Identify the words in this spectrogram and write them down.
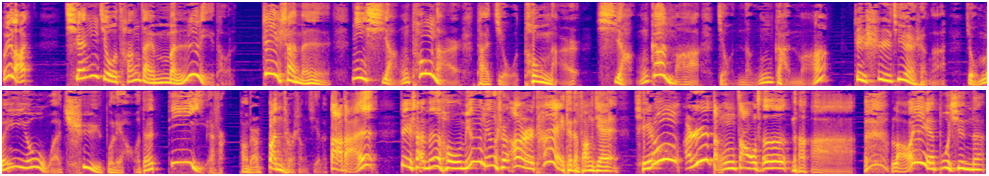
回来，钱就藏在门里头了。这扇门，你想通哪儿，它就通哪儿；想干嘛就能干嘛。这世界上啊，就没有我去不了的地方。旁边班头生气了：“大胆！这扇门后明明是二太太的房间，岂容尔等造次？”那老爷也不信呢，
